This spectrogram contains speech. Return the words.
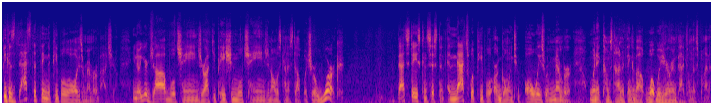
Because that's the thing that people will always remember about you. You know, your job will change, your occupation will change, and all this kind of stuff, but your work that stays consistent, and that's what people are going to always remember when it comes time to think about what was your impact on this planet.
